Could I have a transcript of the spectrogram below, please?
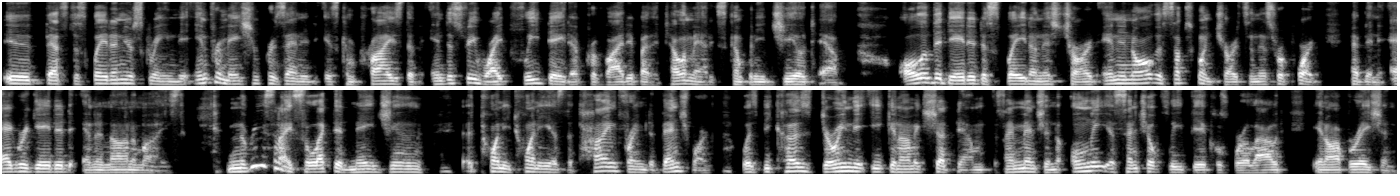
it, that's displayed on your screen, the information presented is comprised of industry-wide fleet data provided by the telematics company Geotab. All of the data displayed on this chart and in all the subsequent charts in this report have been aggregated and anonymized. And the reason I selected May, June 2020 uh, as the time frame to benchmark was because during the economic shutdown, as I mentioned, only essential fleet vehicles were allowed in operation.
